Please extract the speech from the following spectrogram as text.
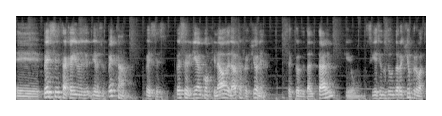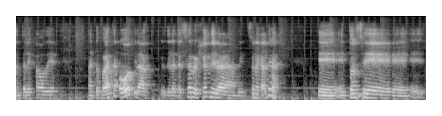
Eh, peces, acá ya no, se pescan peces. Peces llegan congelados de las otras regiones. sector de Tal Tal, que sigue siendo segunda región, pero bastante alejado de, Antofagasta o de la, de la tercera región de la zona caldera. Eh, entonces, eh,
